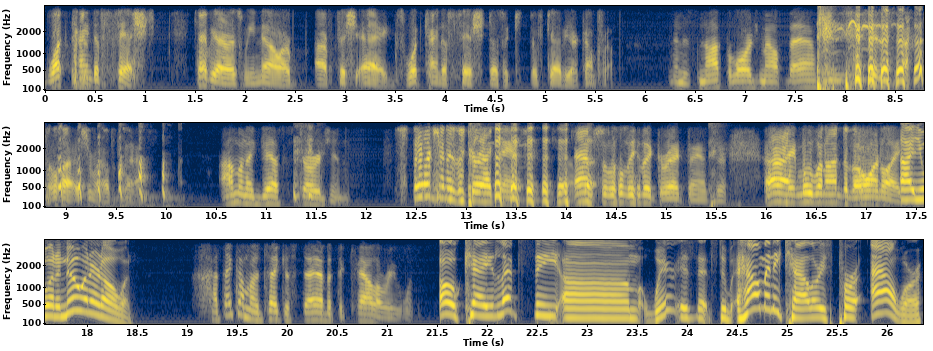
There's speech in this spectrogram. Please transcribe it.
What kind of fish? Caviar, as we know, are, are fish eggs. What kind of fish does, a, does caviar come from? And it's not the largemouth bass. it's not the largemouth bass. I'm going to guess sturgeon. Sturgeon is the correct answer. Absolutely the correct answer. All right, moving on to the Horn Lake. Uh, you want a new one or an old one? I think I'm going to take a stab at the calorie one. Okay, let's see. Um, Where is that stupid? How many calories per hour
